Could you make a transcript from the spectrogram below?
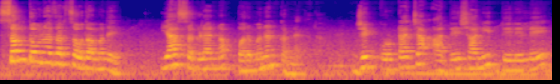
सन दोन हजार चौदामध्ये या सगळ्यांना परमनंट करण्यात आलं. जे कोर्टाच्या आदेशाने दिलेले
